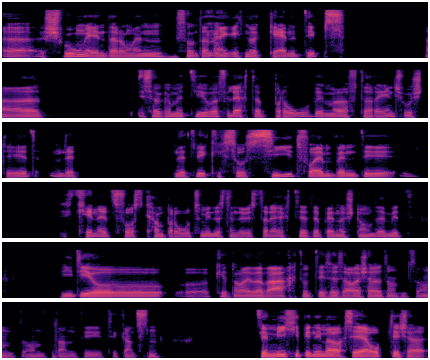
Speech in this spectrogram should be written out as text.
äh, Schwungänderungen, sondern mhm. eigentlich nur kleine Tipps. Äh, ich sage mal, dir aber vielleicht ein Pro, wenn man auf der Range wo steht, nicht, nicht wirklich so sieht, vor allem wenn die, ich kenne jetzt fast kein Pro, zumindest in Österreich, der, der bei einer Stunde mit Video äh, genau überwacht und das es ausschaut und, und, und dann die, die ganzen. Für mich, ich bin immer auch sehr optischer.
